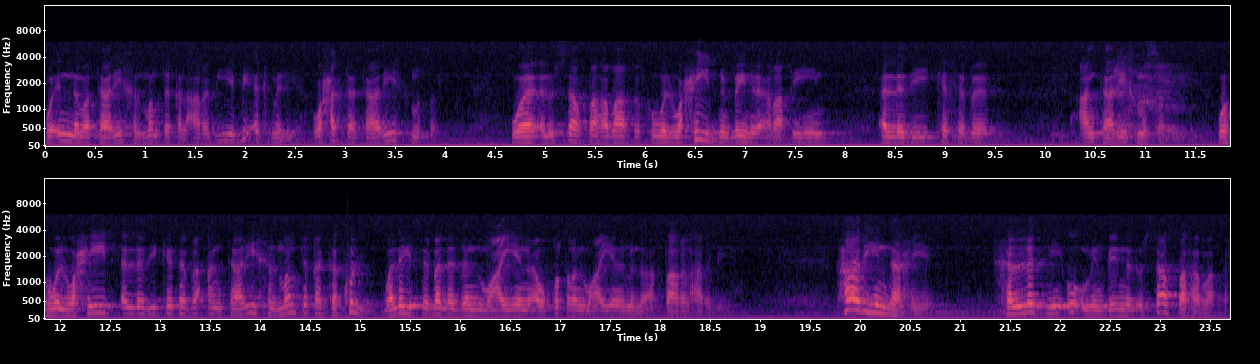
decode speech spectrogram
وإنما تاريخ المنطقة العربية بأكملها وحتى تاريخ مصر. والأستاذ طه باقر هو الوحيد من بين العراقيين الذي كتب عن تاريخ مصر وهو الوحيد الذي كتب عن تاريخ المنطقة ككل وليس بلدا معين أو قطرا معينا من الأقطار العربية. هذه الناحية خلتني أؤمن بأن الأستاذ طه باقر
